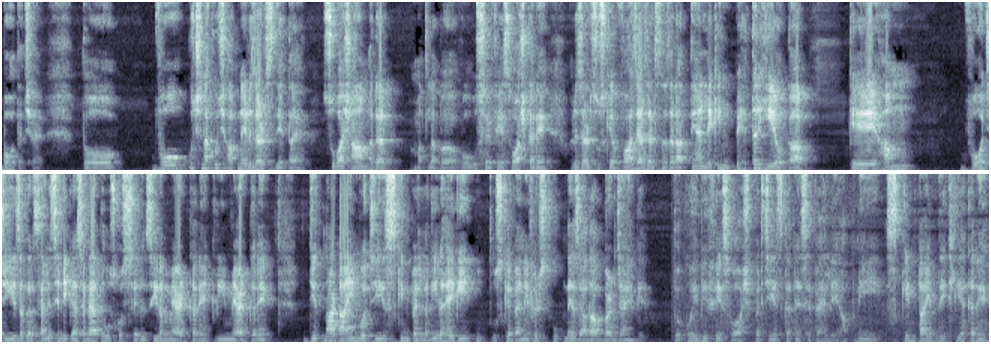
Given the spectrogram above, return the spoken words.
बहुत अच्छा है। तो वो कुछ ना कुछ अपने रिजल्ट्स देता है। सुबह शाम अगर मतलब वो उससे फेस वॉश करें रिजल्ट्स उसके वाज रिजल्ट्स नज़र आते हैं, लेकिन बेहतर ये होगा कि हम वो चीज़, अगर सेलिसिलिक एसिड है तो उसको सीरम में ऐड करें क्रीम में ऐड करें। जितना टाइम वो चीज़ स्किन पर लगी रहेगी उसके बेनिफिट्स उतने ज़्यादा बढ़ जाएँगे। तो कोई भी फेस वॉश परचेज़ करने से पहले अपनी स्किन टाइप देख लिया करें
